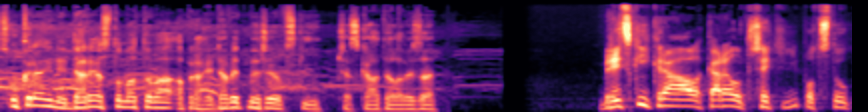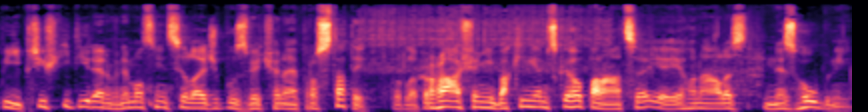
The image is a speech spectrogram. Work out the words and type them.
Z Ukrajiny Daria Stomatová a Prahy David Miřijovský, Česká televize. Britský král Karel III. podstoupí příští týden v nemocnici léčbu zvětšené prostaty. Podle prohlášení Buckinghamského paláce je jeho nález nezhoubný.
